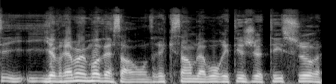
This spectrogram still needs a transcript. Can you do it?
il y a vraiment un mauvais sort, on dirait, qui semble avoir été jeté sur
